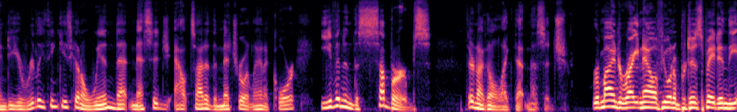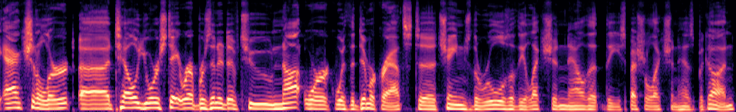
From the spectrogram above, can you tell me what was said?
and do you really think he's going to win that message outside of the metro Atlanta core? Even in the suburbs, they're not going to like that message. Reminder right now if you want to participate in the action alert, uh, tell your state representative to not work with the Democrats to change the rules of the election now that the special election has begun.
